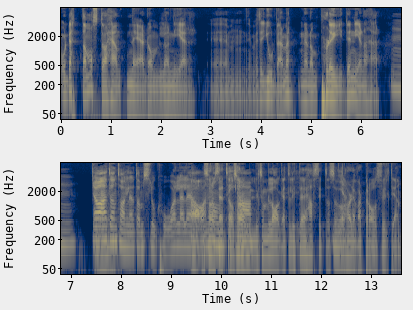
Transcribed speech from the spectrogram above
och detta måste ha hänt när de la ner eh, vet du, jordvärmen. När de plöjde ner den här. Mm. Ja, att Eh, antagligen att de slog hål eller Ja, ja, så har de sett och så har ja. de liksom lagat lite hastigt och så Ja. har det varit bra och fyllt igen.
